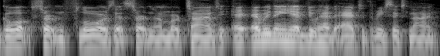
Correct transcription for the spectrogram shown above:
go up certain floors at certain number of times. E everything he had to do had to add to 369.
